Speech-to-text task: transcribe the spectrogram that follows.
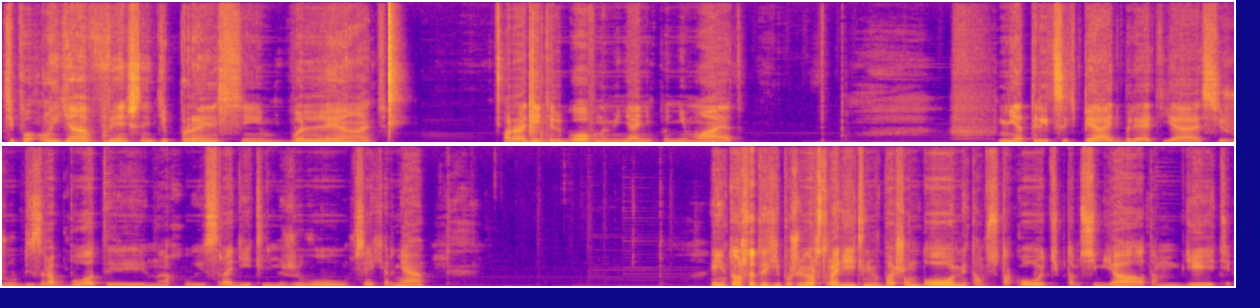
типа, ой, я в вечной депрессии, блядь. Родитель говно меня не понимает мне 35, блядь, я сижу без работы, нахуй, с родителями живу, вся херня. И не то, что ты, типа, живешь с родителями в большом доме, там, все такое, типа, там, семья, там, дети.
